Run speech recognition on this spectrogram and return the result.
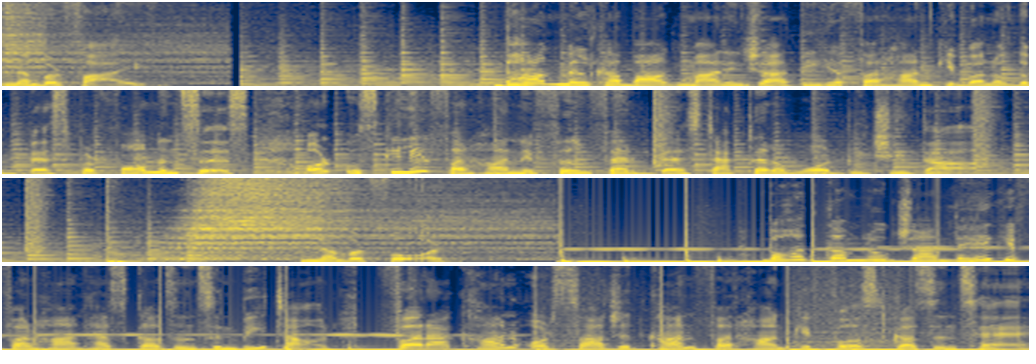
number five Bhaag Milkha Bhaag मानी जाती है फरहान की one of the best performances और उसके लिए फरहान ने फ़िल्म फेयर बेस्ट एक्टर अवार्ड भी जीता। नंबर फोर बहुत कम लोग जानते हैं कि Farhan has cousins in B town Farah Khan और साजिद खान फरहान के फ़र्स्ट कजिन्स हैं।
